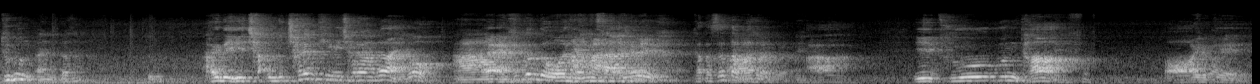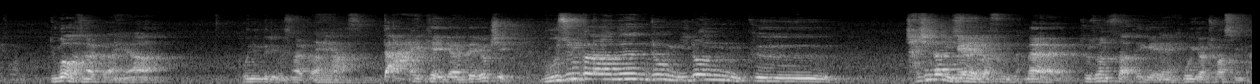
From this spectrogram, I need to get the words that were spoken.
두분 아닐까? 아 근데 이게 차, 우리 촬영 팀이 촬영한 건 아니고 아. 네, 태권도 원 영상을 갖다 썼다고 아, 하더라고요. 네. 아, 이 두 분 다 아, 이렇게 누가 우승할 거 아니냐 본인들이 우승할 거 네, 아니냐 맞습니다. 딱 이렇게 얘기하는데 역시 무술가는 좀 이런 그 자신감이 있어요. 네, 맞습니다. 네, 두 선수 다 되게 네. 보기가 좋았습니다.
